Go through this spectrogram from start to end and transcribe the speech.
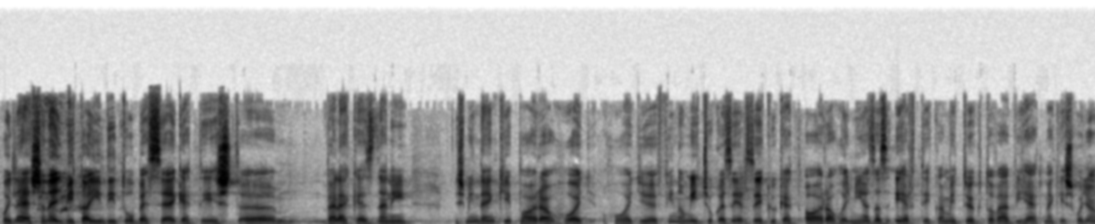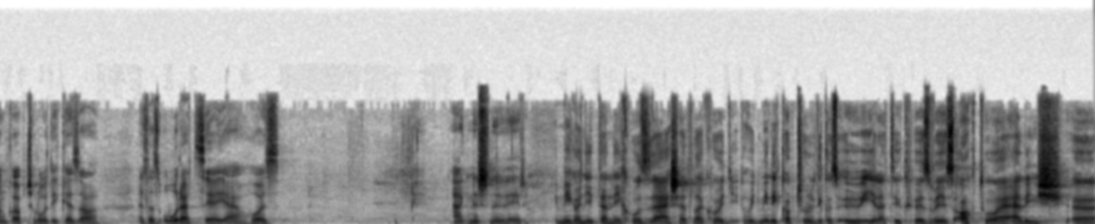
hogy lehessen egy vitaindító beszélgetést ö, vele kezdeni, és mindenképp arra, hogy, hogy finomítsuk az érzéküket arra, hogy mi az az érték, amit ők tovább vihetnek, és hogyan kapcsolódik ez, a, ez az óra céljához. Ágnes nővér. Én még annyit tennék hozzá esetleg, hogy, hogy mindig kapcsolódik az ő életükhöz, vagy az aktuális uh,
